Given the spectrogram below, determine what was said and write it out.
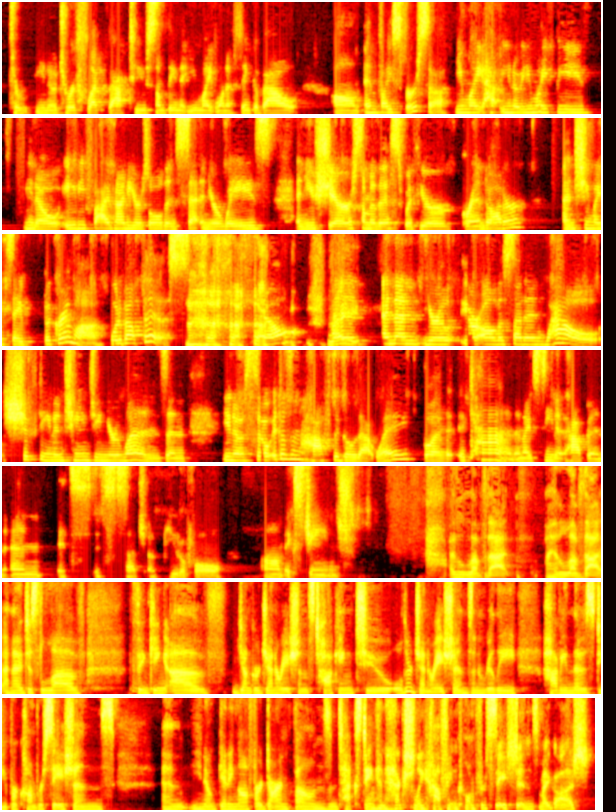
to you know to reflect back to you something that you might want to think about um, and vice versa. You might have you know you might be you know 85 90 years old and set in your ways and you share some of this with your granddaughter and she might say but grandma what about this? You know? Right. And, and, then you're you're all of a sudden wow shifting and changing your lens. And you know so it doesn't have to go that way but it can. And i've seen it happen. And it's it's such a beautiful um, exchange. I love that. I love that. And i just love thinking of younger generations talking to older generations and really having those deeper conversations and you know getting off our darn phones and texting and actually having conversations. My gosh.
